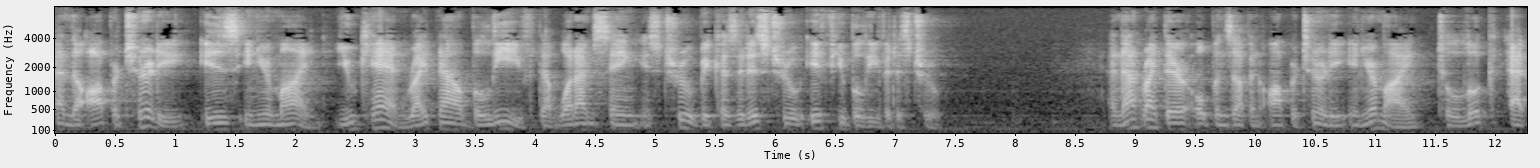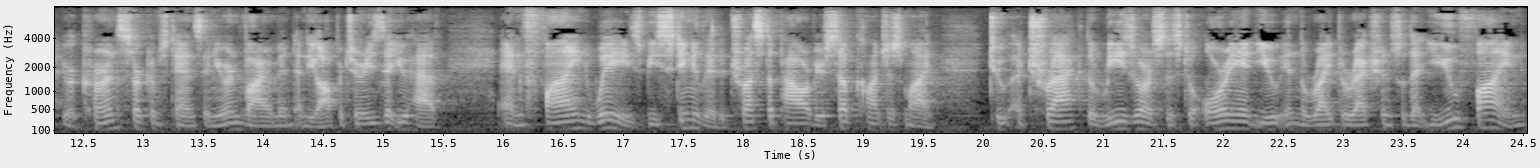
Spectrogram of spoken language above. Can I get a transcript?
And the opportunity is in your mind. You can right now believe that what I'm saying is true because it is true if you believe it is true. And that right there opens up an opportunity in your mind to look at your current circumstance and your environment and the opportunities that you have and find ways, be stimulated, trust the power of your subconscious mind to attract the resources to orient you in the right direction so that you find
